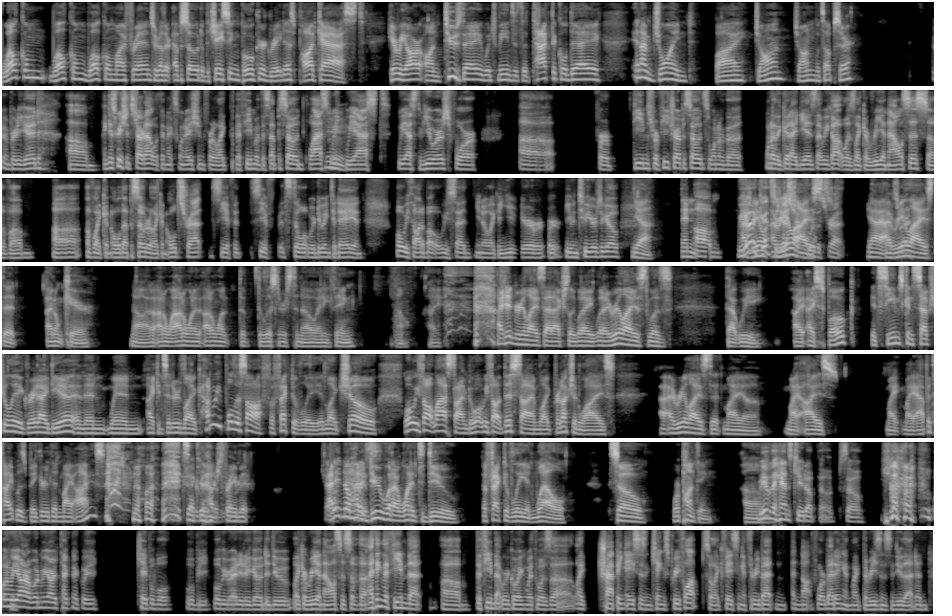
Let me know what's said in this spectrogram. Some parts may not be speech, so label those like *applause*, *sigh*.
Welcome, welcome, welcome, my friends, to another episode of the Chasing Poker Greatness podcast. Here we are on Tuesday, which means it's a tactical day, and I'm joined by John. John, what's up, sir? Doing pretty good. Um, I guess we should start out with an explanation for like the theme of this episode. Last mm. week we asked we asked viewers for uh for themes for future episodes. One of the one of the good ideas that we got was like a reanalysis of um uh of like an old episode or like an old strat see if it see if it's still what we're doing today and what we thought about what we said you know like a year or, or even two years ago. Yeah. And um we got real, a good suggestion realized, for the strat. Yeah i realized that i don't care. No i don't want i don't want to, i don't want the, the listeners to know anything. No i *laughs* i didn't realize that actually. What i what i realized was that we i i spoke it seems conceptually a great idea and then when i considered like how do we pull this off effectively and like show what we thought last time to what we thought this time like production wise i realized that my uh my eyes my my appetite was bigger than my eyes. *laughs* I don't know exactly how to frame it. Yeah, i didn't know anyways. how to do what i wanted to do effectively and well so we're punting. Um, we have the hands queued up though so *laughs* when we are when we are technically capable we'll be we'll be ready to go to do like a reanalysis of the i think the theme that um the theme that we're going with was uh like trapping aces and kings pre-flop. So like facing a three bet and, and not four betting and like the reasons to do that. And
